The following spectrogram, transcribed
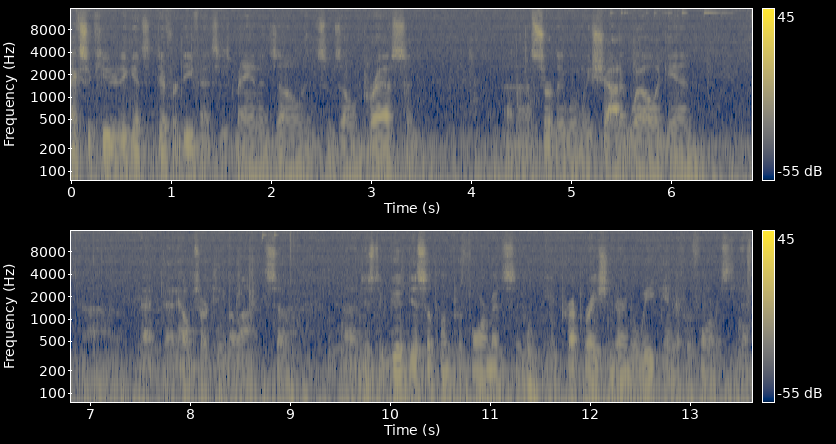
executed against different defenses, man and zone, and some zone press, and uh, certainly when we shot it well again, uh, that, that helps our team a lot. So, uh, just a good disciplined performance in preparation during the week and the performance today.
